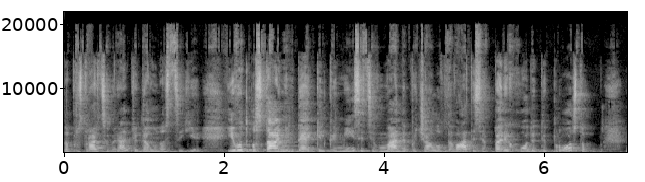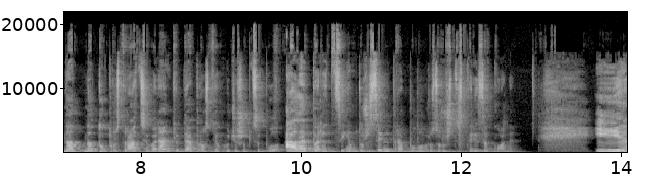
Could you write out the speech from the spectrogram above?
на прострацію варіантів, де у нас це є. І от останні декілька місяців в мене почало вдаватися переходити просто на, на ту прострацію варіантів, де просто я хочу, щоб це було. Але перед цим дуже сильно треба було розрушити старі закони. І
